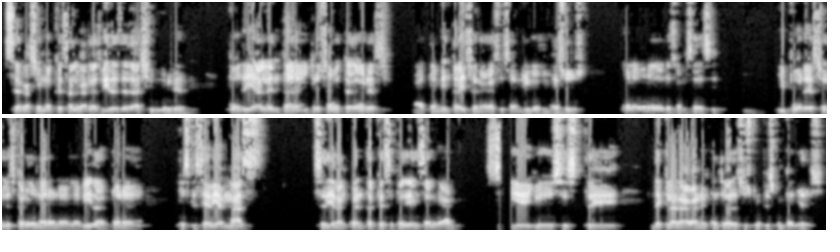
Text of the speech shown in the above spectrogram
Se razonó que salvar las vidas de Dash y Burger podría alentar a otros saboteadores a también traicionar a sus amigos, a sus colaboradores, vamos a decir. Y por eso les perdonaron la vida, para pues que si había más, se dieran cuenta que se podían salvar si ellos este, declaraban en contra de sus propios compañeros.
